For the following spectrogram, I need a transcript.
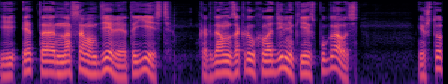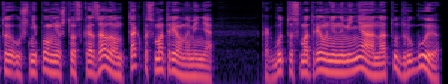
И это на самом деле, это есть. Когда он закрыл холодильник, я испугалась. И что-то, уж не помню, что сказал, он так посмотрел на меня, как будто смотрел не на меня, а на ту другую.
